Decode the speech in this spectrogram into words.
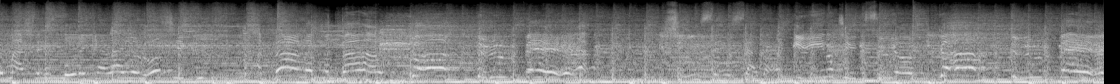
はじめましてこれからよろしく。あなたのなら Go to bed 新鮮さが命ですよ。Go to bed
